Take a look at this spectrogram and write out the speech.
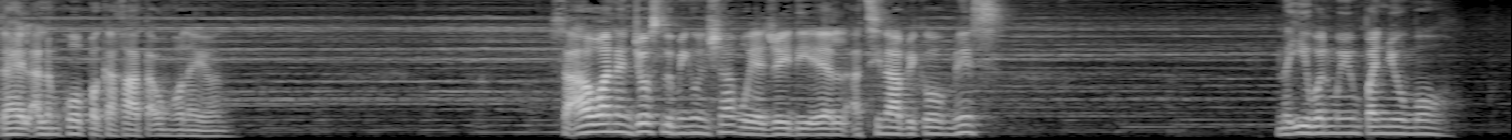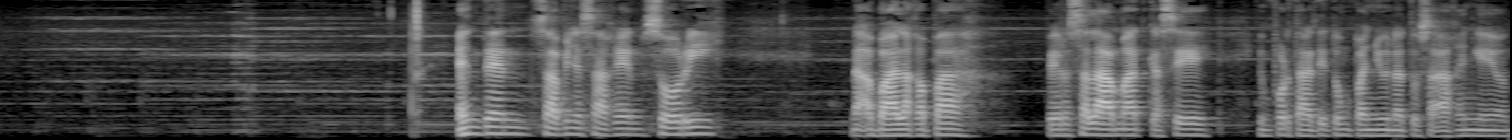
Dahil alam ko pagkakataon ko na yon. Sa awa ng Diyos, lumingon siya, Kuya JDL, at sinabi ko, Miss, naiwan mo yung panyo mo. And then, sabi niya sa akin, sorry, naabala ka pa. Pero salamat kasi importante itong panyo na to sa akin ngayon.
